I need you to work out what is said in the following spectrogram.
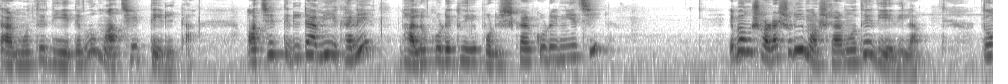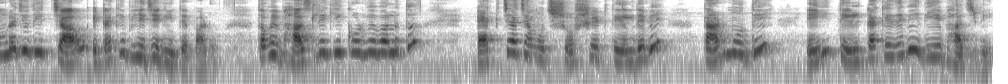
তার মধ্যে দিয়ে দেব মাছের তেলটা। মাছের তেলটা আমি এখানে ভালো করে ধুয়ে পরিষ্কার করে নিয়েছি। এবং সরাসরি মশলার মধ্যে দিয়ে দিলাম। তোমরা যদি চাও এটাকে ভেজে নিতে পারো। তবে ভাজলে কি করবে বলো তো? এক চা চামচ সর্ষের তেল দেবে, তার মধ্যে এই তেলটাকে দেবে দিয়ে ভাজবে।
